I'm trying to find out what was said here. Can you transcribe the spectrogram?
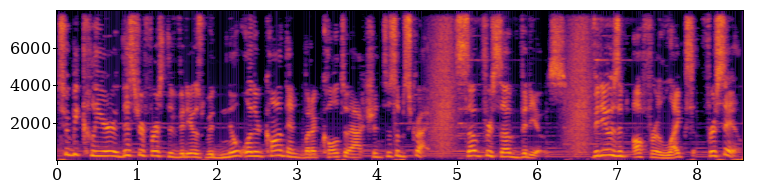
To be clear, this refers to videos with no other content but a call to action to subscribe. Sub for sub videos. Videos that offer likes for sale.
